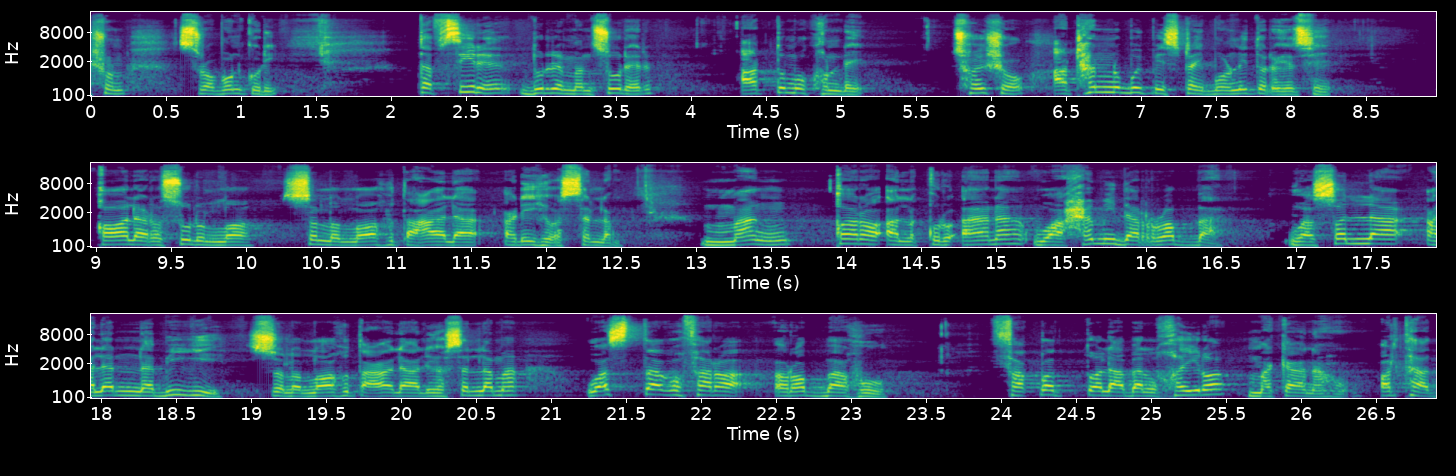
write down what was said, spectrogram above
আসুন শ্রবণ করি। তফসিরে দুর্রে মনসুরের আটতম খণ্ডে ছয়শো আটানব্বই পৃষ্ঠায় বর্ণিত রয়েছে, কলা রসুল্লাহ সাল্লাহ তালা আলিহি আসাল্লাম মাং কর আল কুরআনা ওয়া হামিদার রব্বা ওয়াসল্লা আলান নবী সাল্লাহ তালা আলী আসাল্লামা ওয়াস্তাগফার রব্বাহু। ফকত তলাবাল খৈর মাকানাহু। অর্থাৎ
